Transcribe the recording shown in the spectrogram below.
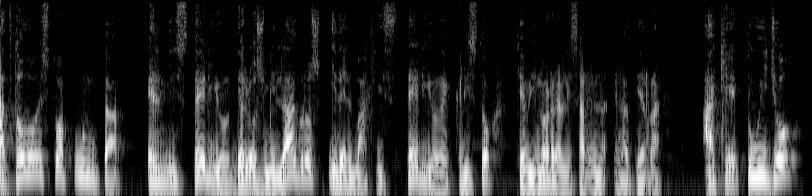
A todo esto apunta el misterio de los milagros y del magisterio de Cristo que vino a realizar en la, tierra. A que tú y yo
